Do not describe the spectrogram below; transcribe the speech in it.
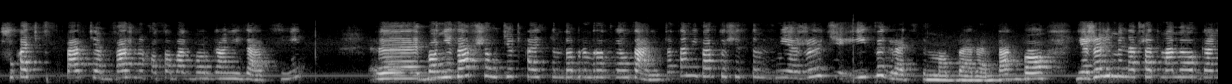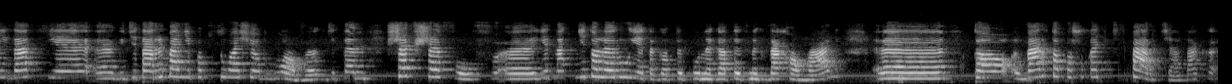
szukać wsparcia w ważnych osobach w organizacji bo nie zawsze ucieczka jest tym dobrym rozwiązaniem. Czasami warto się z tym zmierzyć i wygrać z tym modberem, tak? Bo jeżeli my na przykład mamy organizację, e, gdzie ta ryba nie popsuła się od głowy, gdzie ten szef szefów e, jednak nie toleruje tego typu negatywnych zachowań, to warto poszukać wsparcia, tak?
